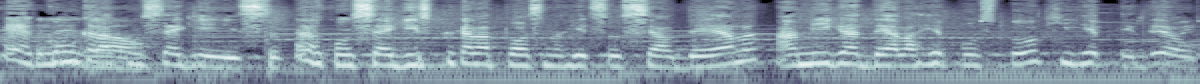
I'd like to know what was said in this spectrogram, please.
É, como que ela consegue isso? Ela consegue isso porque ela posta na rede social dela, a amiga dela repostou que arrependeu.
